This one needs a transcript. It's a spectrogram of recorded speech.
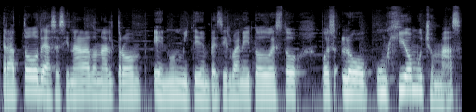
trató de asesinar a Donald Trump en un mitin en Pensilvania y todo esto, pues lo ungió mucho más.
